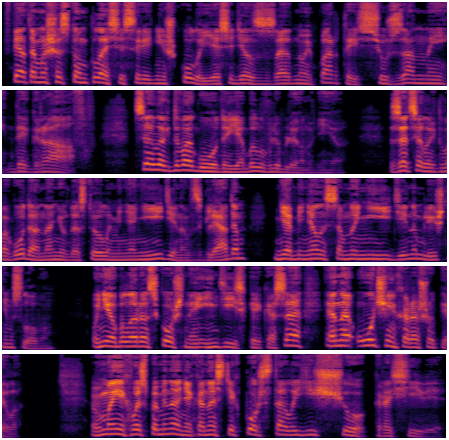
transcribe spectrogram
В пятом и шестом классе средней школы я сидел за одной партой с Сюзанной де Граф. Целых два года я был влюблен в нее. За целых два года она не удостоила меня ни единым взглядом, не обменялась со мной ни единым лишним словом. У нее была роскошная индийская коса, и она очень хорошо пела. В моих воспоминаниях она с тех пор стала еще красивее.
